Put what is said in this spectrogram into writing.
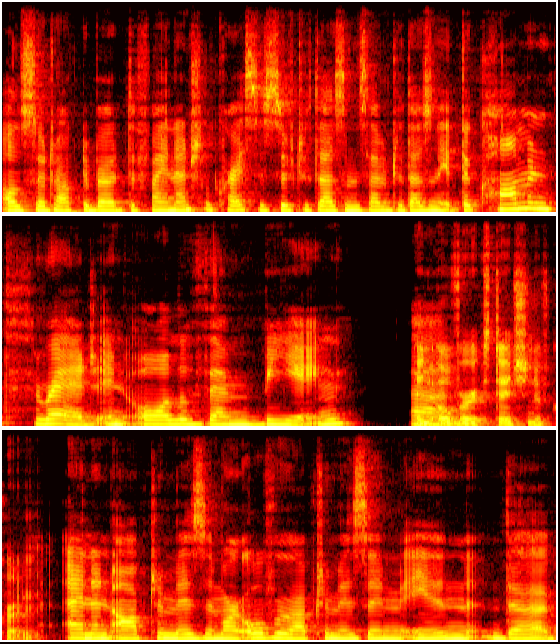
also talked about the financial crisis of 2007 2008. The common thread in all of them being an um, overextension of credit and an optimism or over optimism in the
